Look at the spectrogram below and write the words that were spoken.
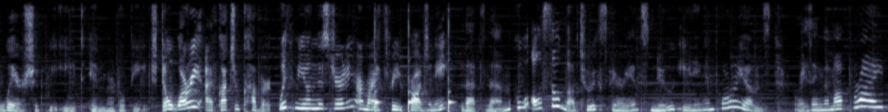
where should we eat in Myrtle Beach? Don't worry, I've got you covered. With me on this journey are my three progeny, that's them, who also love to experience new eating emporiums, raising them up right.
